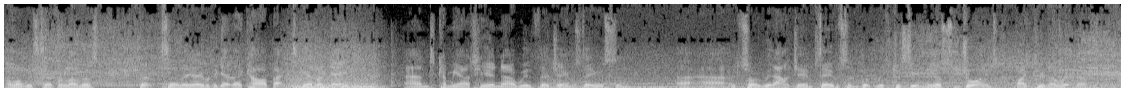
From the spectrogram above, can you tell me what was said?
along with several others. But uh, they're able to get their car back together again. And coming out here now with uh, James Davison, uh, uh, sorry, without James Davison, but with Christine Nielsen joined by Kuno Wittmer.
